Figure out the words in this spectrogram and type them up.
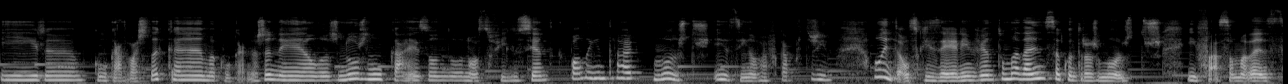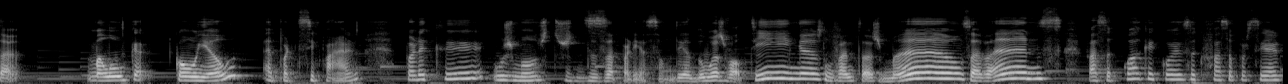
e ir uh, colocar debaixo da cama, colocar nas janelas, nos locais onde o nosso filho sente que podem entrar monstros e assim ele vai ficar protegido. Ou então, se quiser, invente uma dança contra os monstros e faça uma dança maluca com ele a participar para que os monstros desapareçam. Dê duas voltinhas, levante as mãos, abane-se, faça qualquer coisa que faça parecer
